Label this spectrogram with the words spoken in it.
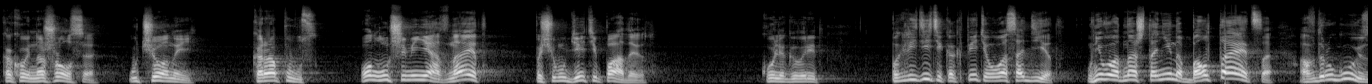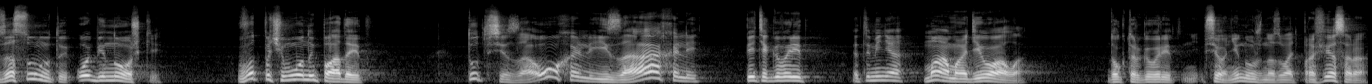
какой нашелся ученый, карапуз. Он лучше меня знает, почему дети падают. Коля говорит, поглядите, как Петя у вас одет. У него одна штанина болтается, а в другую засунуты обе ножки. Вот почему он и падает. Тут все заохали и заахали. Петя говорит, это меня мама одевала. Доктор говорит, все, не нужно звать профессора,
